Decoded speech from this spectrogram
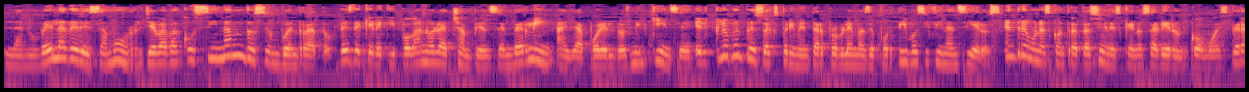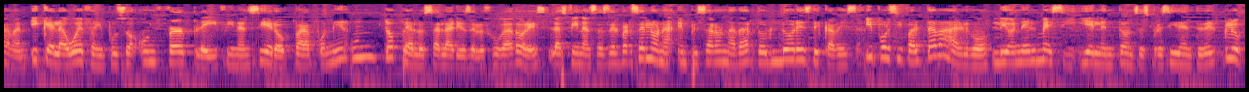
La novela de desamor llevaba cocinándose un buen rato. Desde que el equipo ganó la Champions en Berlín allá por el 2015, el club empezó a experimentar problemas deportivos y financieros, entre unas contrataciones que no salieron como esperaban y que la UEFA impuso un fair play financiero para poner un tope a los salarios de los jugadores, las finanzas del Barcelona empezaron a dar dolores de cabeza. Y por si faltaba algo, Lionel Messi y el entonces presidente del club,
